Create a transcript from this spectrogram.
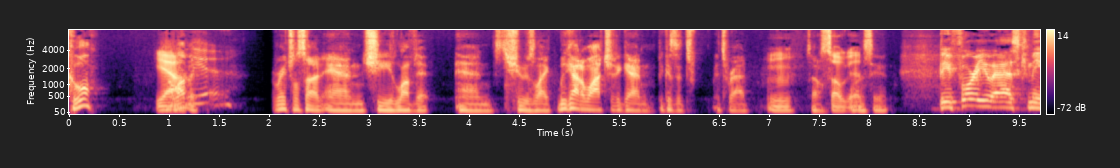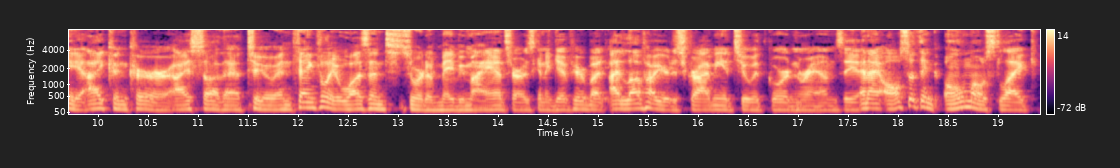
Cool. Yeah, I love it. yeah. Rachel saw it and she loved it. And she was like, we got to watch it again because it's it's rad. Mm, So, So good. wanna see it. Before you ask me, I concur. I saw that too. And thankfully, it wasn't sort of maybe my answer I was going to give here, but I love how you're describing it too with Gordon Ramsay. And I also think almost like,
